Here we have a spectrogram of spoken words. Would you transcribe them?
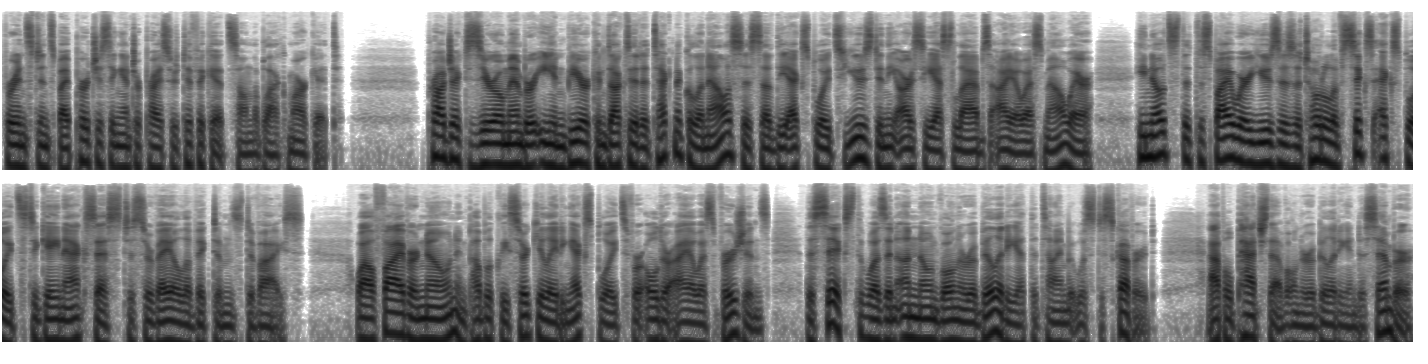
for instance, by purchasing enterprise certificates on the black market. Project Zero member Ian Beer conducted a technical analysis of the exploits used in the RCS Labs iOS malware. He notes that the spyware uses a total of six exploits to gain access to surveil a victim's device. While five are known and publicly circulating exploits for older iOS versions, the sixth was an unknown vulnerability at the time it was discovered. Apple patched that vulnerability in December,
